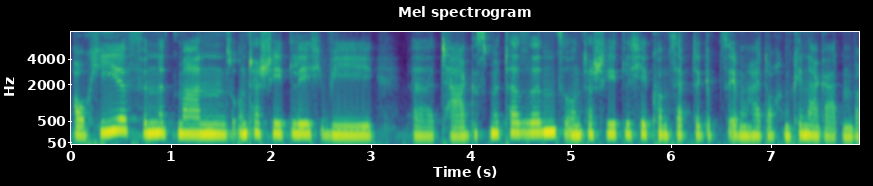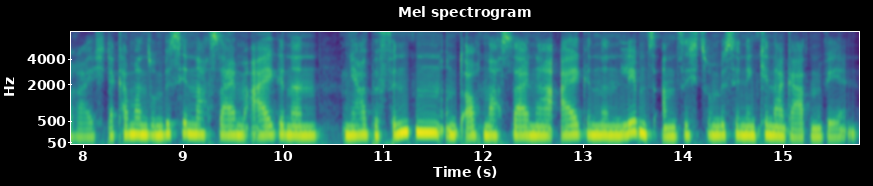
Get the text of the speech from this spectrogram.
auch hier findet man so unterschiedlich wie äh, Tagesmütter sind, so unterschiedliche Konzepte gibt es eben halt auch im Kindergartenbereich. Da kann man so ein bisschen nach seinem eigenen ja, Befinden und auch nach seiner eigenen Lebensansicht so ein bisschen den Kindergarten wählen.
